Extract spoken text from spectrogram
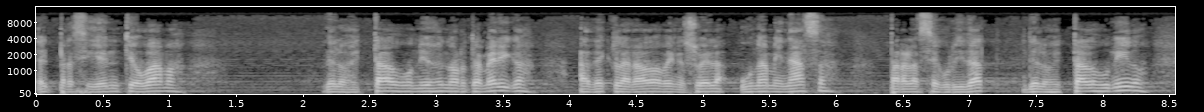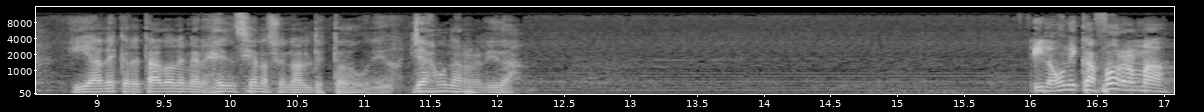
El presidente Obama de los Estados Unidos de Norteamérica ha declarado a Venezuela una amenaza para la seguridad de los Estados Unidos y ha decretado la emergencia nacional de Estados Unidos. Ya es una realidad. Y la única forma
